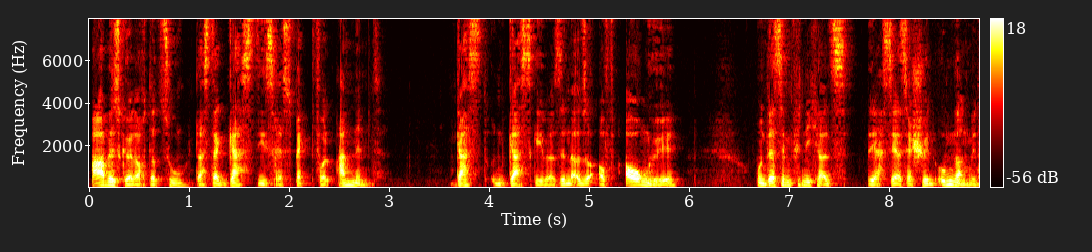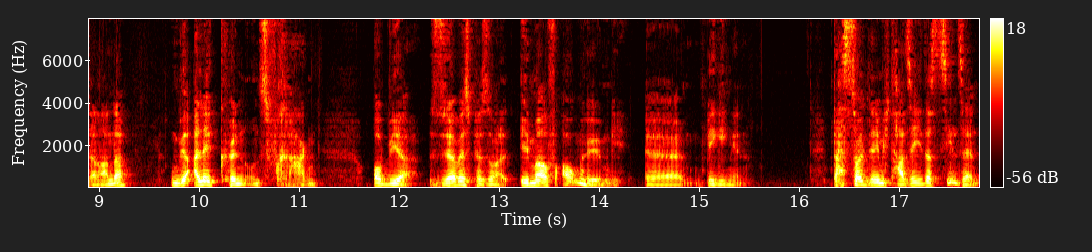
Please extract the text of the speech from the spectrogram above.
Aber es gehört auch dazu, dass der Gast dies respektvoll annimmt. Gast und Gastgeber sind also auf Augenhöhe und das empfinde ich als ja, sehr, sehr schönen Umgang miteinander. Und wir alle können uns fragen, ob wir Servicepersonal immer auf Augenhöhe äh, begegnen. Das sollte nämlich tatsächlich das Ziel sein.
